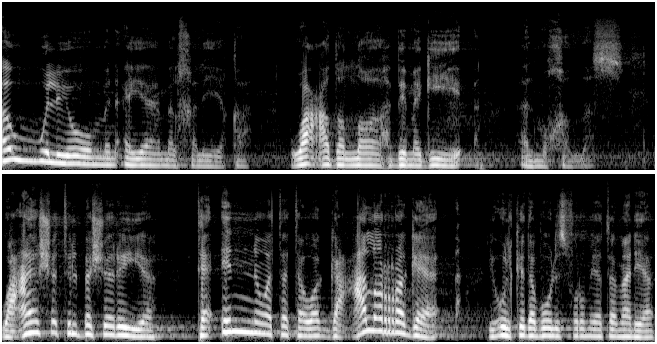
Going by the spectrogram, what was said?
أول يوم من أيام الخليقة وعد الله بمجيء المخلص. وعاشت البشرية تئن وتتوجع على الرجاء. يقول كده بولس في رومية 8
